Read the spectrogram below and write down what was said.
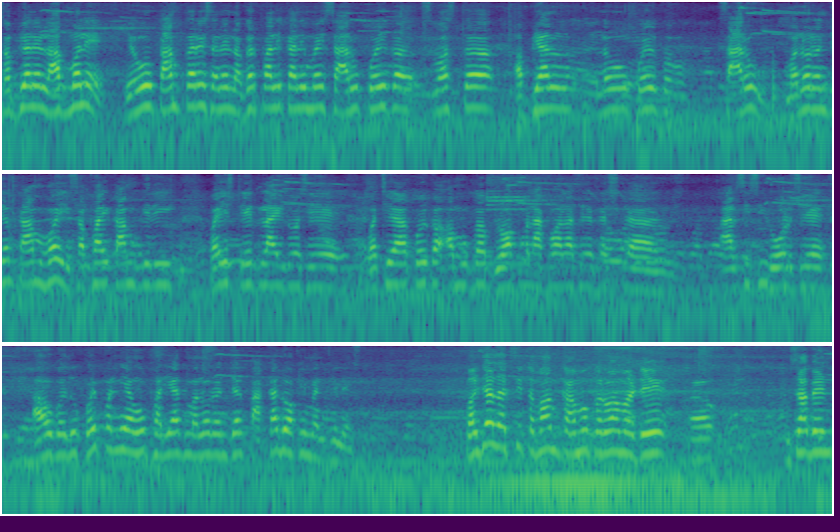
સભ્યને લાભ મળે એવું કામ કરીશ અને નગરપાલિકાની મેં સારું કોઈક સ્વસ્થ અભિયાનનું કોઈ સારું મનોરંજન કામ હોય, સફાઈ કામગીરી, પછી સ્ટેટ લાઇટો છે, પછી આ કોઈક અમુક બ્લોકમાં નાખવાના છે કે આરસીસી રોડ છે, આવું બધું કોઈ પણની હું ફરિયાદ મનોરંજન પાકા ડોક્યુમેન્ટથી લઈશ પ્રજાલક્ષી તમામ કામો કરવા માટે ઉષાબેન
